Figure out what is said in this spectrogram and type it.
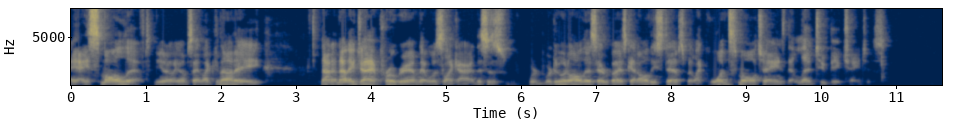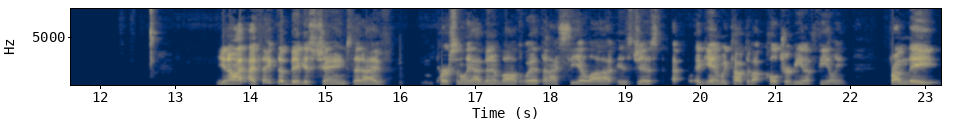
a, a small lift. You know, you know what I'm saying? Like not a not a, not a giant program that was like, all right, this is we're we're doing all this. Everybody's got all these steps, but like one small change that led to big changes. You know, I, I think the biggest change that I've personally I've been involved with and I see a lot is just uh, again we talked about culture being a feeling. From the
